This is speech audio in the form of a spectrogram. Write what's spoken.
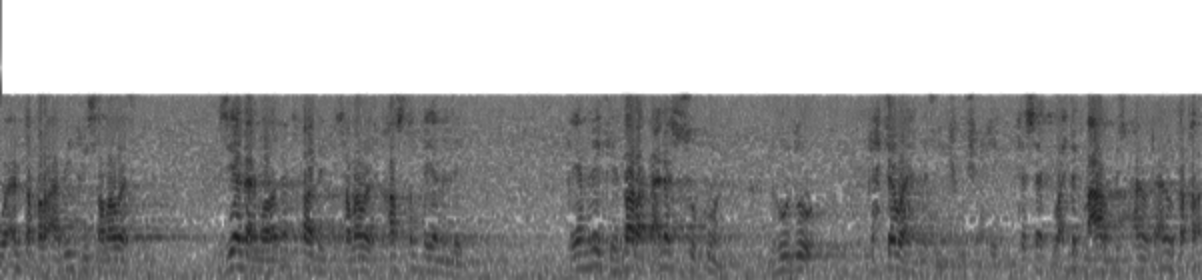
هو أن تقرأ به في صلواتك زيادة المراد تقرأ به في صلواتك خاصة قيام الليل. فيه بركة على السكون الهدوء تحت واحد ما تنشوش عليه ساكت وحدك مع ربي سبحانه وتعالى وتقرأ.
